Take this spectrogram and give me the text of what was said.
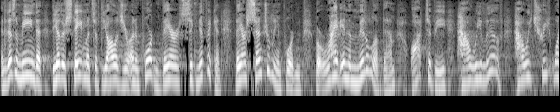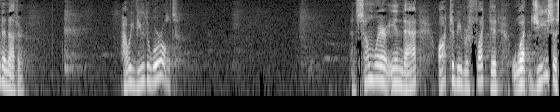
And it doesn't mean that the other statements of theology are unimportant. They are significant. They are centrally important. But right in the middle of them ought to be how we live, how we treat one another, how we view the world. And somewhere in that ought to be reflected what Jesus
